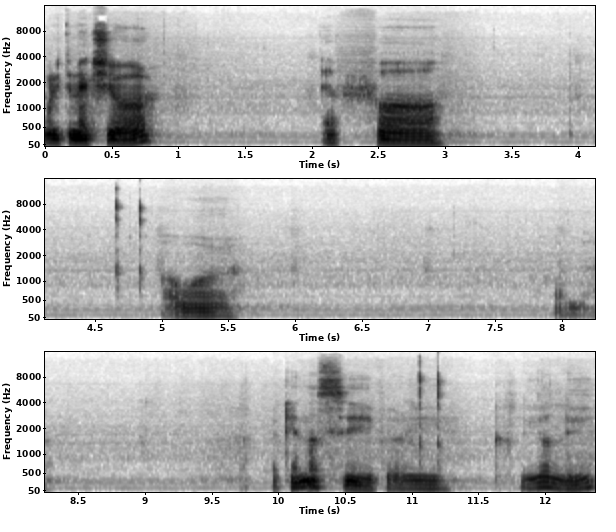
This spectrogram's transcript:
We need to make sure if uh, our cannot see very clearly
